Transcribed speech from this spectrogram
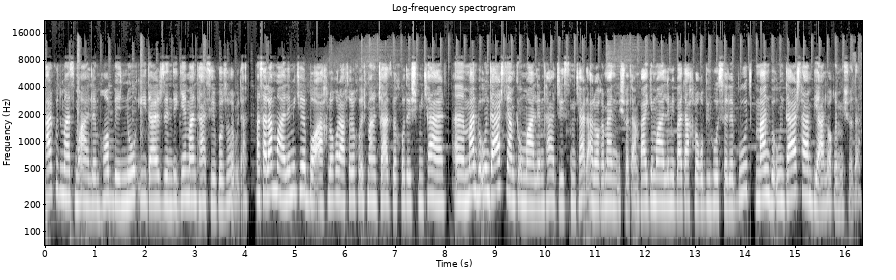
هر کدوم از معلم ها به نوعی در زندگی من تاثیرگذار بودن. مثلا معلمی که با اخلاق و رفتار خودش منو جذب خودش می‌کرد من به اون درسی هم که اون معلم تدریس می‌کرد علاقه من می‌شدم و اگه معلمی بد اخلاق و بی‌حوصله بود من به اون درس هم بی علاقه می‌شدم.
